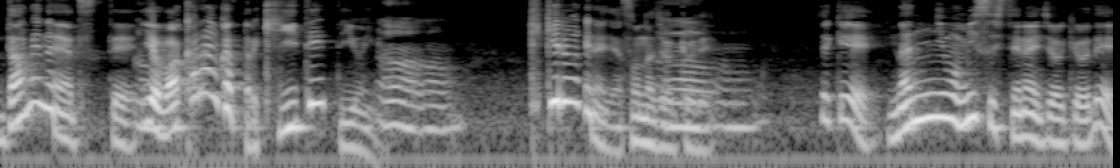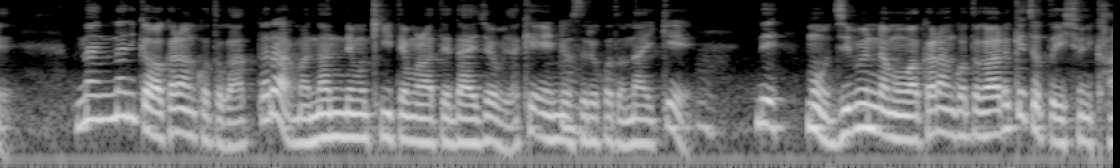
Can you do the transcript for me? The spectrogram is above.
ダメなやつって、うん。いや分からんかったら聞いてって言うんよ。うんうん。聞けるわけないじゃんそんな状況で。うんうんだけ何にもミスしてない状況でな何か分からんことがあったら、まあ、何でも聞いてもらって大丈夫だけ遠慮することないけ、うん。でもう自分らも分からんことがあるけちょっと一緒に考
